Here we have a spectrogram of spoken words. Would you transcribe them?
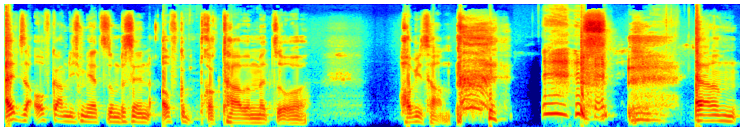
all diese Aufgaben, die ich mir jetzt so ein bisschen aufgebrockt habe mit so Hobbys haben. ähm,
